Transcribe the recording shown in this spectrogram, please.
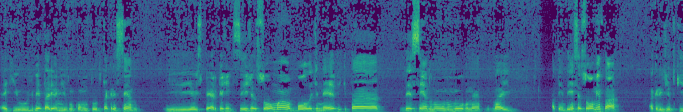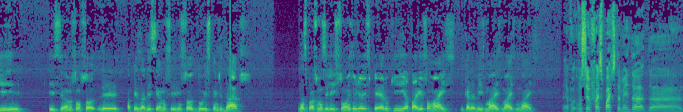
é que o libertarianismo como um todo está crescendo. E eu espero que a gente seja só uma bola de neve que está descendo no, no, morro, né? Vai, a tendência é só aumentar. Acredito que esse ano são só, é, apesar desse ano serem só dois candidatos, nas próximas eleições eu já espero que apareçam mais, e cada vez mais, mais e mais. É, você faz parte também da, da,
